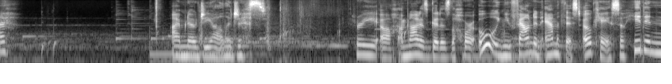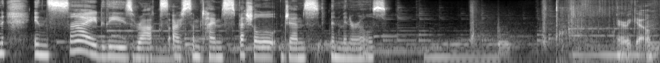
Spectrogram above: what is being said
Eh. I'm no geologist. Three. Oh, I'm not as good as the horror. Oh, and you found an amethyst. Okay, so hidden inside these rocks are sometimes special gems and minerals. There we go.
